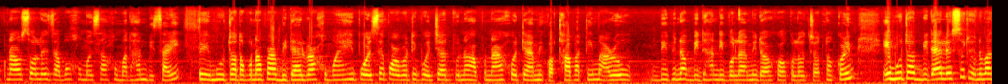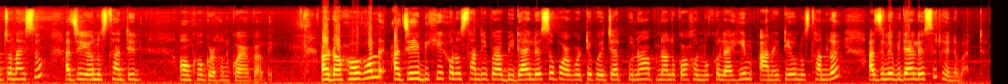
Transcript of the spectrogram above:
আপোনাৰ ওচৰলৈ যাব সমস্যাৰ সমাধান বিচাৰি। এই মুহূৰ্তত আপোনাৰ পৰা বিদায় লোৱাৰ সময় আহি পৰিছে। পৰৱৰ্তী পৰ্যায়ত পুনৰ আপোনাৰ সৈতে আমি কথা পাতিম আৰু বিভিন্ন বিধান দিবলৈ আমি দৰ্শকসকলক যত্ন কৰিম। এই মুহূৰ্তত বিদায় লৈছোঁ ধন্যবাদ জনাইছোঁ। আজি এই অনুষ্ঠানটিত অংশগ্ৰহণ কৰাৰ বাবে। আৰু দৰ্শকসকল আজিৰ বিশেষ অনুষ্ঠানটিৰ পৰা বিদায় লৈছোঁ। পৰৱৰ্তী পৰ্যায়ত পুনৰ আপোনালোকৰ সন্মুখলৈ আহিম। আন এটি অনুষ্ঠানলৈ। আজিলৈ বিদায় লৈছোঁ ধন্যবাদ।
